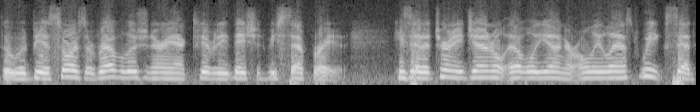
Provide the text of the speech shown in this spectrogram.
that would be a source of revolutionary activity they should be separated he said attorney general Evelle Younger only last week said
